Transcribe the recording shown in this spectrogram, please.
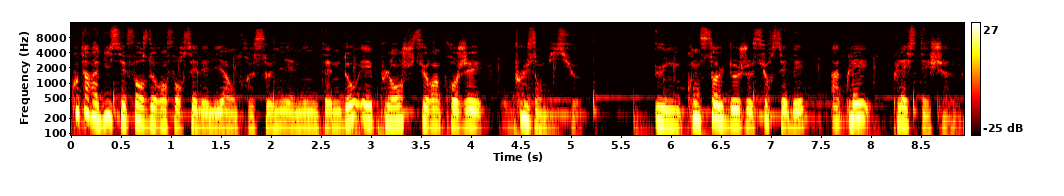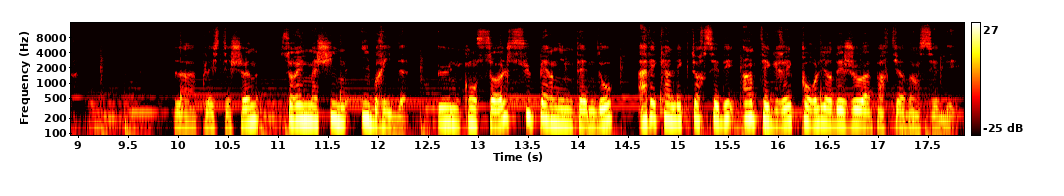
Kutaragi s'efforce de renforcer les liens entre Sony et Nintendo et planche sur un projet plus ambitieux. Une console de jeu sur CD appelée PlayStation. La PlayStation serait une machine hybride, une console Super Nintendo avec un lecteur CD intégré pour lire des jeux à partir d'un CD.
